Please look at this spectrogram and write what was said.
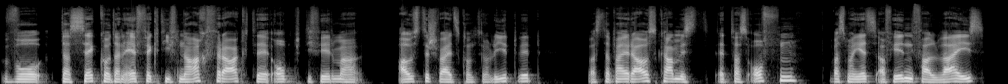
wo das SECO dann effektiv nachfragte, ob die Firma aus der Schweiz kontrolliert wird. Was dabei rauskam, ist etwas offen. Was man jetzt auf jeden Fall weiß,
